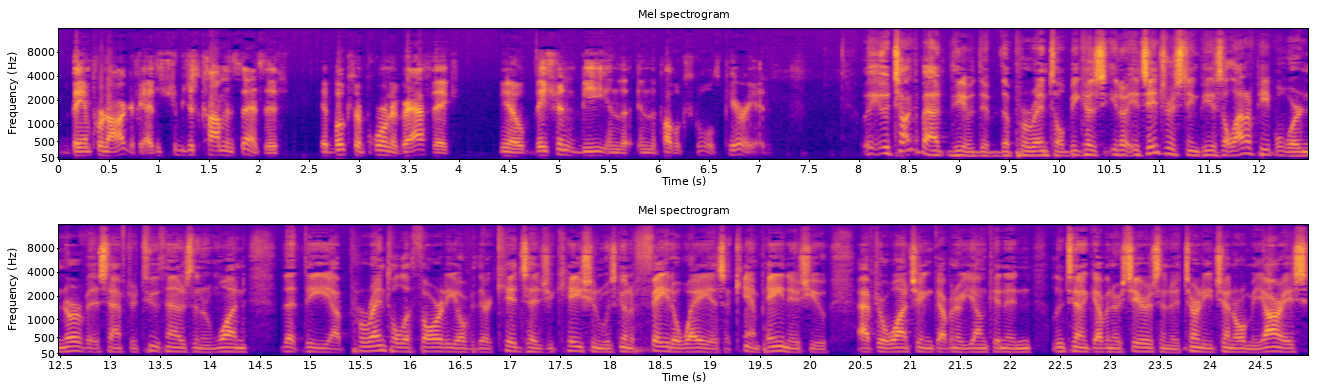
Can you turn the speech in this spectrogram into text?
ban pornography. I think should be just common sense. If if books are pornographic, you know they shouldn't be in the in the public schools. Period. We Talk about the, the the parental because you know it's interesting because a lot of people were nervous after 2001 that the uh, parental authority over their kids' education was going to fade away as a campaign issue after watching Governor Youngkin and Lieutenant Governor Sears and Attorney General Miyares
